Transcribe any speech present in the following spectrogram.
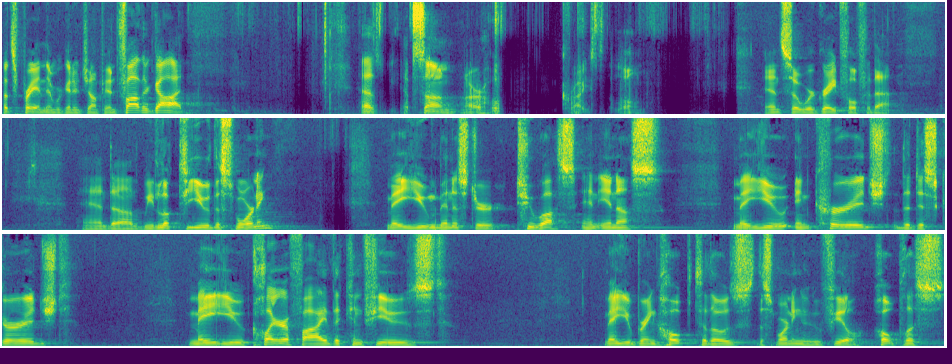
Let's pray and then we're going to jump in. Father God, as we have sung, our hope Christ alone. And so we're grateful for that. And uh, we look to you this morning. May you minister to us and in us. May you encourage the discouraged May you clarify the confused. May you bring hope to those this morning who feel hopeless.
